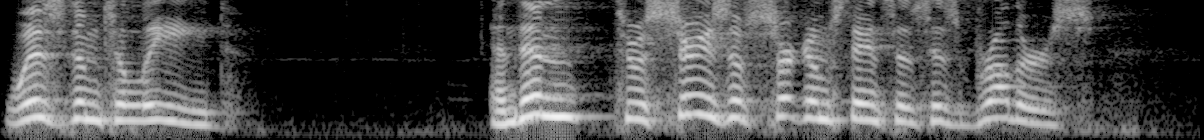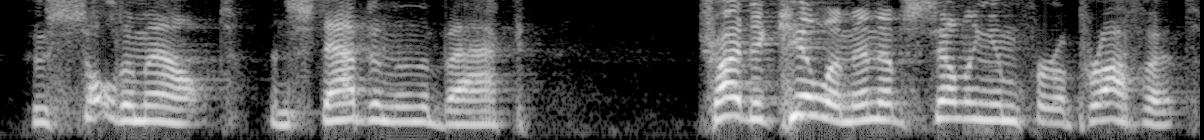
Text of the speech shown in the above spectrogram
wisdom to lead. And then, through a series of circumstances, his brothers, who sold him out and stabbed him in the back, tried to kill him, ended up selling him for a profit.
